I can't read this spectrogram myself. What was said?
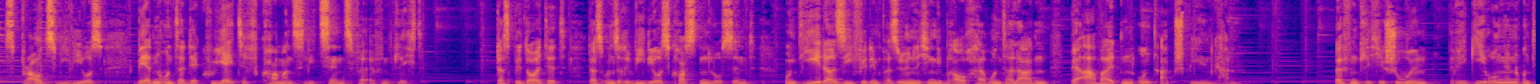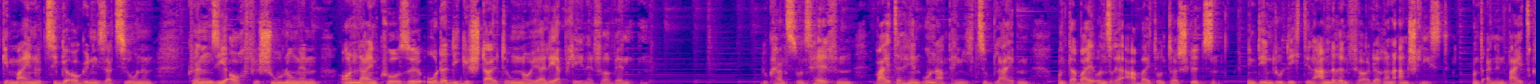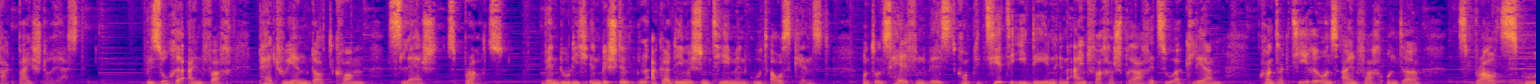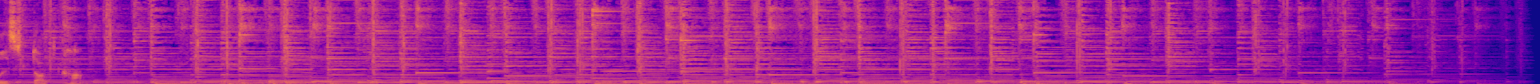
Sprouts-Videos werden unter der Creative Commons-Lizenz veröffentlicht. Das bedeutet, dass unsere Videos kostenlos sind und jeder sie für den persönlichen Gebrauch herunterladen, bearbeiten und abspielen kann. Öffentliche Schulen, Regierungen und gemeinnützige Organisationen können sie auch für Schulungen, Online-Kurse oder die Gestaltung neuer Lehrpläne verwenden. Du kannst uns helfen, weiterhin unabhängig zu bleiben und dabei unsere Arbeit unterstützen, indem du dich den anderen Förderern anschließt und einen Beitrag beisteuerst. Besuche einfach patreon.com/sprouts. Wenn du dich in bestimmten akademischen Themen gut auskennst und uns helfen willst, komplizierte Ideen in einfacher Sprache zu erklären, kontaktiere uns einfach unter sproutsschools.com.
